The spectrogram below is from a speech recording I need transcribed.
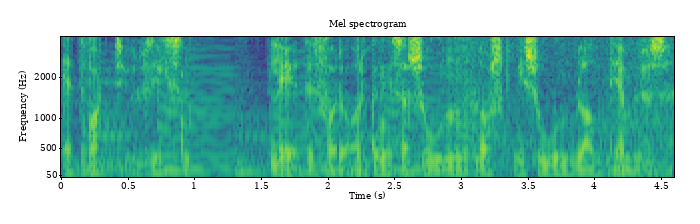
Edvard Ulriksen, leder for organisasjonen Norsk misjon blant hjemløse.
